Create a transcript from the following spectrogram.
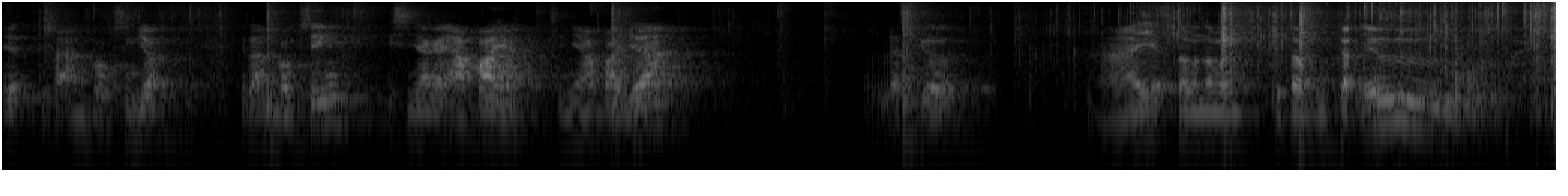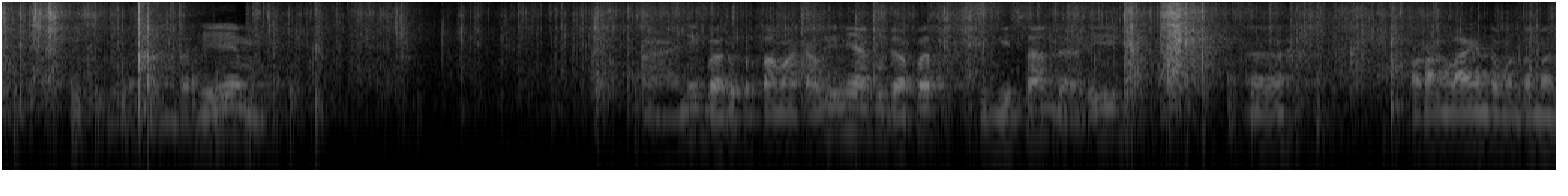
Yuk kita unboxing yuk. Kita unboxing isinya kayak apa ya? Isinya apa aja? Let's go. Ayo teman-teman kita buka yuk. Bismillahirrahmanirrahim. Nah ini baru pertama kali ini aku dapat bingkisan dari uh, orang lain teman-teman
